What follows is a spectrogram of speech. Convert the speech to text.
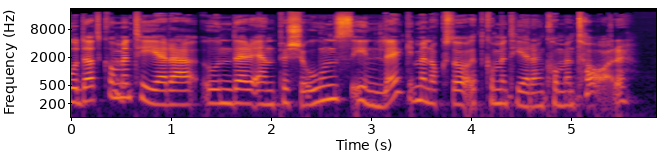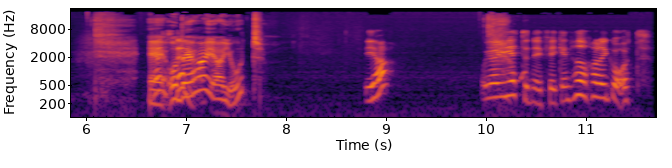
Både att kommentera under en persons inlägg men också att kommentera en kommentar. Eh, och det har jag gjort. Ja, och jag är jättenyfiken. Hur har det gått?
